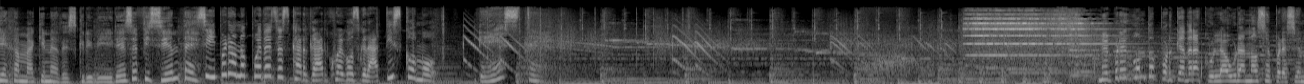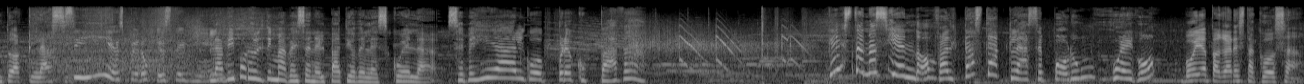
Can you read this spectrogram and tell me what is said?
Vieja máquina de escribir, es eficiente. Sí, pero no puedes descargar juegos gratis como este. Me pregunto por qué Draculaura no se presentó a clase. Sí, espero que esté bien. La vi por última vez en el patio de la escuela. Se veía algo preocupada. ¿Qué están haciendo? ¿Faltaste a clase por un juego? Voy a pagar esta cosa.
